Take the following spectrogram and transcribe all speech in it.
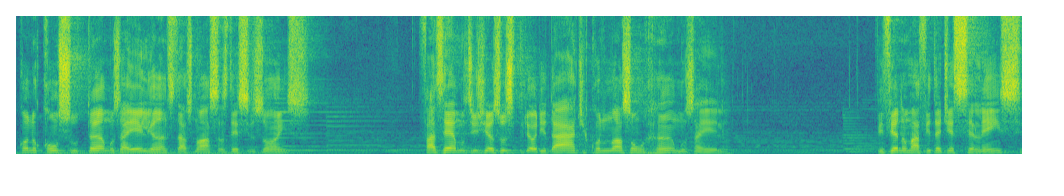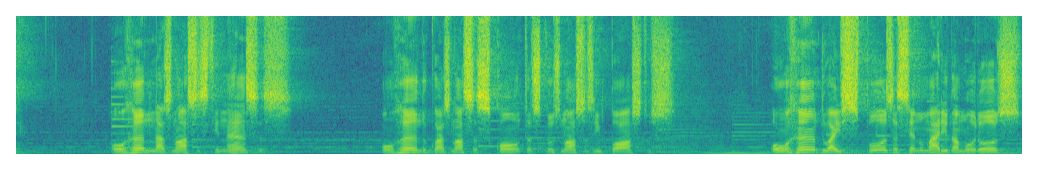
quando consultamos a Ele antes das nossas decisões. Fazemos de Jesus prioridade quando nós honramos a Ele, vivendo uma vida de excelência, honrando nas nossas finanças honrando com as nossas contas, com os nossos impostos, honrando a esposa sendo um marido amoroso,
